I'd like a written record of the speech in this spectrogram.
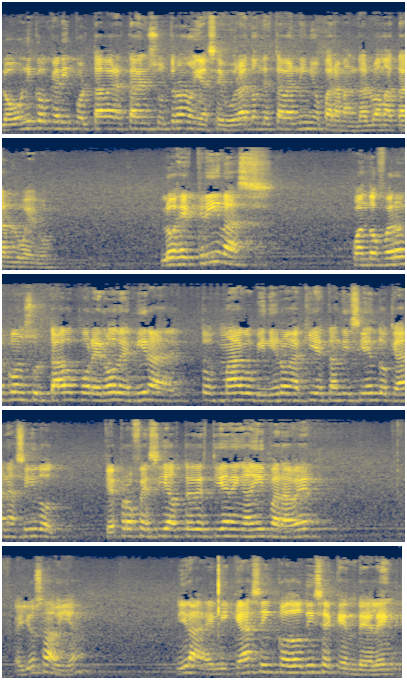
lo único que le importaba era estar en su trono y asegurar dónde estaba el niño para mandarlo a matar luego. Los escribas, cuando fueron consultados por Herodes, mira, estos magos vinieron aquí, están diciendo que ha nacido, ¿qué profecía ustedes tienen ahí para ver? Ellos sabían. Mira, en Miqueas 5.2 dice que en Belén,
